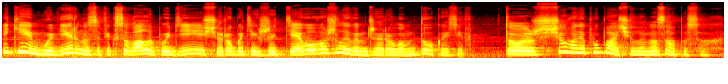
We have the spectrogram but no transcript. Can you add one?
які ймовірно зафіксували події, що робить їх життєво важливим джерелом доказів. Тож, що вони побачили на записах?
